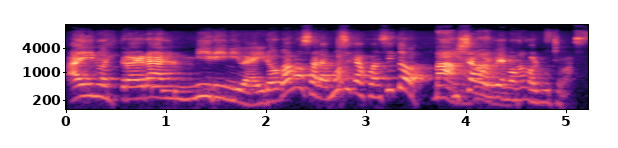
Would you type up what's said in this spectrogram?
Ahí nuestra gran Miri Niveiro. ¿Vamos a la música, Juancito? Vamos, y ya vamos, volvemos vamos. con mucho más.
